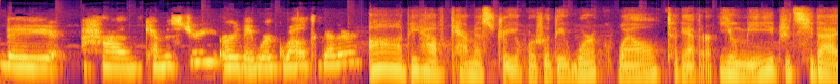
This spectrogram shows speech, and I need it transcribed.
They have chemistry or they work well together. 啊、t h e y have chemistry，或者说 they work well together。影迷一直期待，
